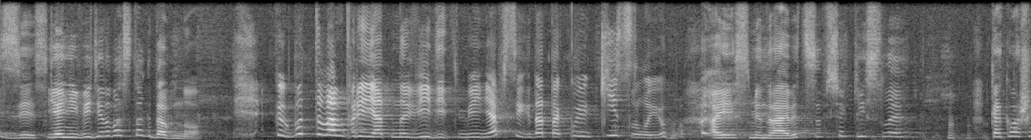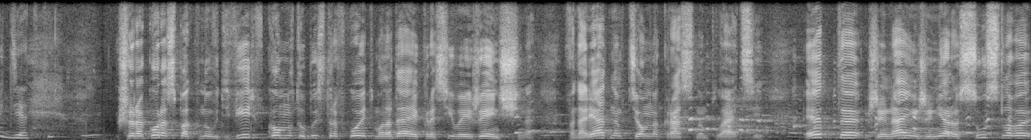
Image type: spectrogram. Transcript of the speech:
здесь? Я не видела вас так давно. Как будто вам приятно видеть меня всегда такую кислую. А если мне нравится все кислое? Как ваши детки? Широко распахнув дверь, в комнату быстро входит молодая красивая женщина в нарядном темно-красном платье. Это жена инженера Суслова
